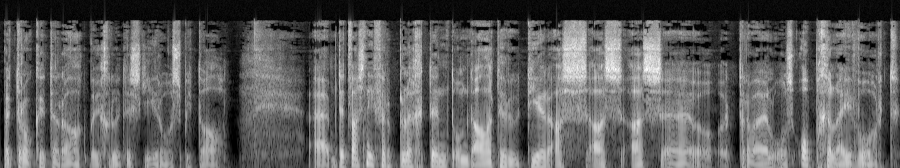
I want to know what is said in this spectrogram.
betrokke te raak by Groote Skuur Hospitaal. Ehm uh, dit was nie verpligtend om daar te roteer as as as uh, terwyl ons opgelei word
